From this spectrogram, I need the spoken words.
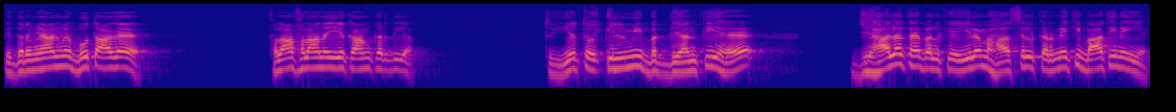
کہ درمیان میں بت آ گئے، فلاں فلاں نے یہ کام کر دیا۔ تو یہ تو علمی بدیانتی ہے، جہالت ہے، بلکہ علم حاصل کرنے کی بات ہی نہیں ہے۔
